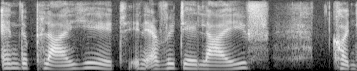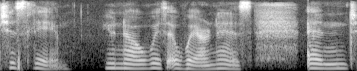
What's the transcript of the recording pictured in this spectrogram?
and apply it in everyday life consciously you know with awareness. And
